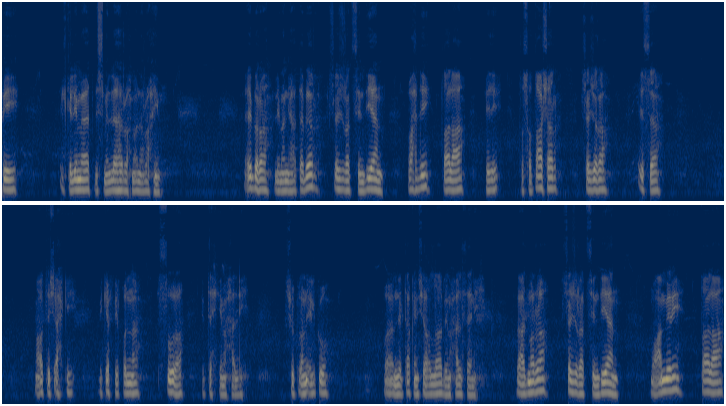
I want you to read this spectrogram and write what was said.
في الكلمات. بسم الله الرحمن الرحيم. عبرة لمن يعتبر شجرة سنديان وحدة طالعة في 19 شجرة. إسا ما عدتش أحكي بكفي قلنا الصورة بتحكي محلي. شكرا لكم ونلتقي إن شاء الله بمحل ثاني. بعد مرة شجرة سنديان معمري طالعة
